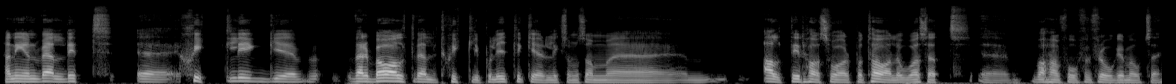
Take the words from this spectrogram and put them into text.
han är en väldigt eh, skicklig, eh, verbalt väldigt skicklig politiker liksom som eh, alltid har svar på tal oavsett eh, vad han får för frågor mot sig.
